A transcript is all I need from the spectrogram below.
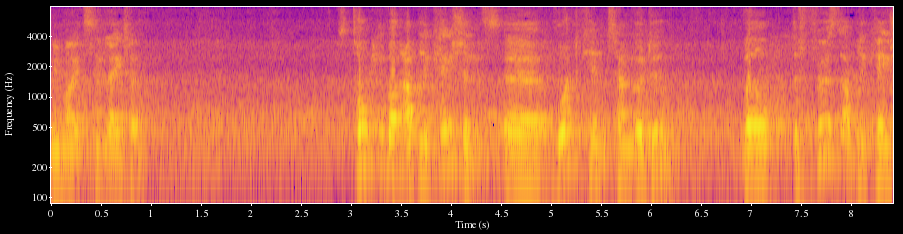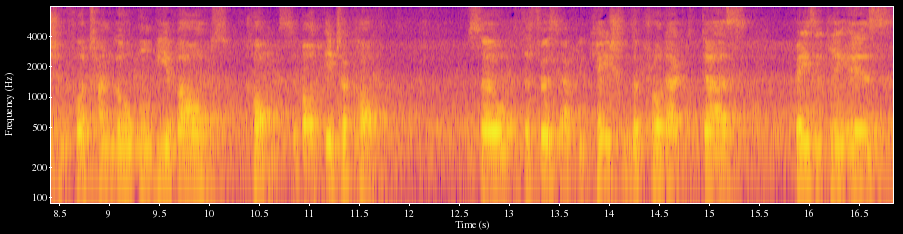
we might see later talking about applications, uh, what can Tango do? Well, the first application for Tango will be about comms, about intercom. So the first application the product does basically is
